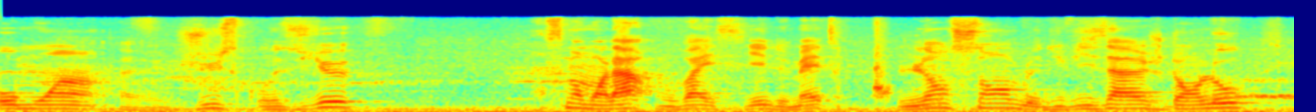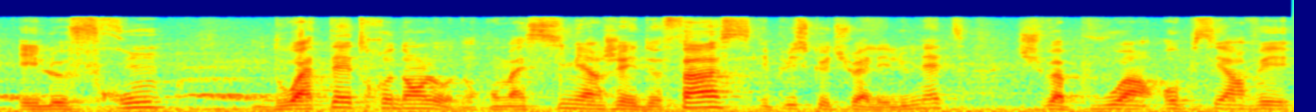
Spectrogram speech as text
au moins euh, jusqu'aux yeux, à ce moment-là, on va essayer de mettre l'ensemble du visage dans l'eau et le front doit être dans l'eau. Donc on va s'immerger de face et puisque tu as les lunettes, tu vas pouvoir observer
